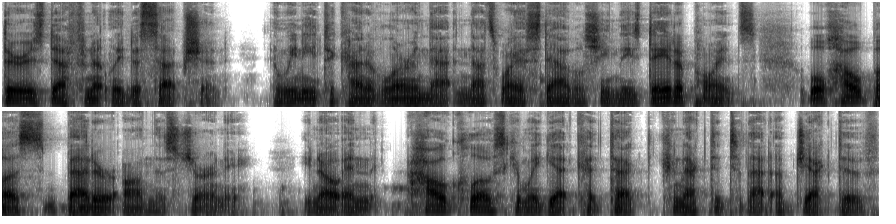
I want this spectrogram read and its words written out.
there is definitely deception. And we need to kind of learn that. And that's why establishing these data points will help us better on this journey, you know, and how close can we get connect, connected to that objective,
